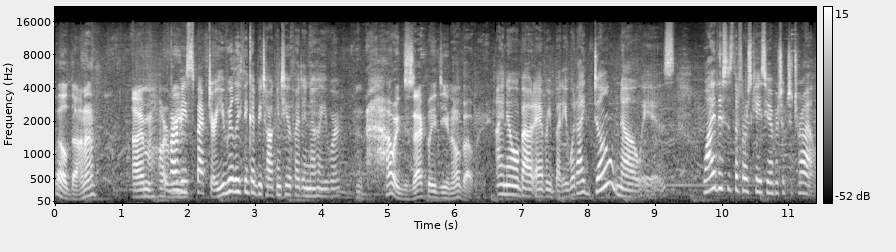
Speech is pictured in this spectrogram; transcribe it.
Well, Donna, I'm Harvey. Harvey Specter. You really think I'd be talking to you if I didn't know who you were? How exactly do you know about me? I know about everybody. What I don't know is why this is the first case you ever took to trial.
